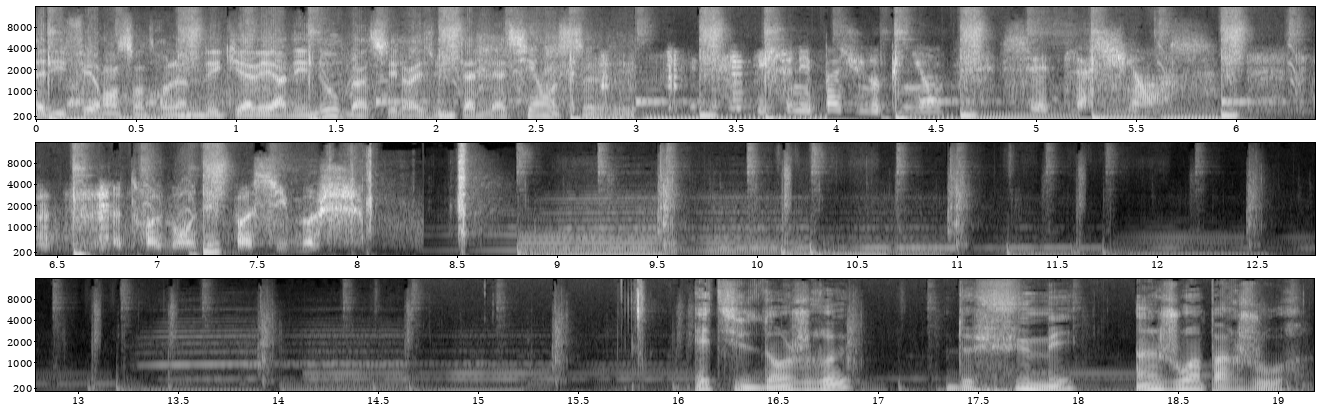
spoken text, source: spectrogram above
La différence entre l'homme des cavernes et nous, ben, c'est le résultat de la science. Et ce n'est pas une opinion, c'est de la science. Notre monde n'est pas si moche. Est-il dangereux de fumer un joint par jour?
